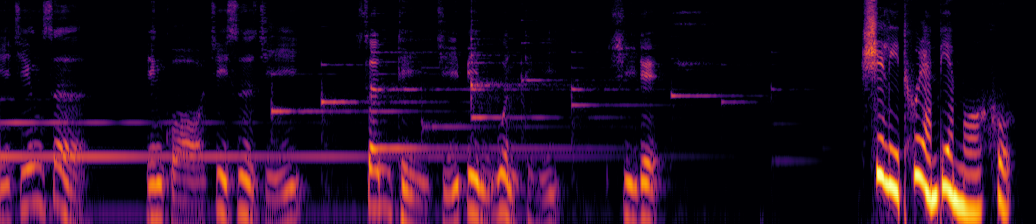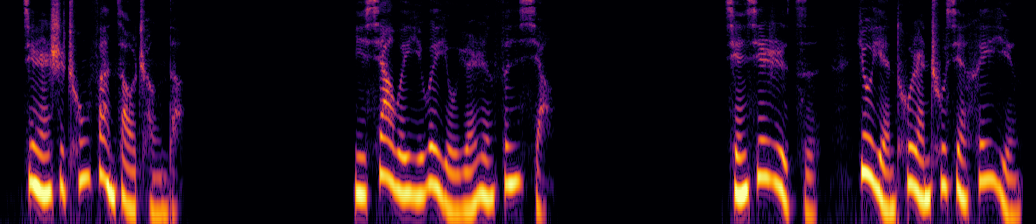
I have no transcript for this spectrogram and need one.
尼精舍因果记事集身体疾病问题系列。视力突然变模糊，竟然是冲犯造成的。以下为一位有缘人分享：前些日子，右眼突然出现黑影，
